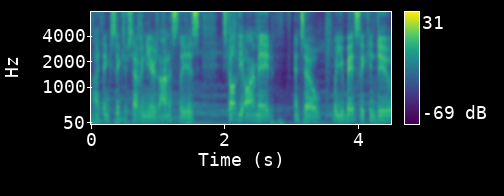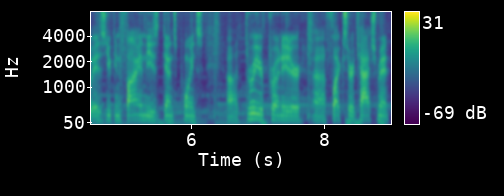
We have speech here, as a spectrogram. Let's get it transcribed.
I think six or seven years, honestly, is it's called the Arm Aid. And so what you basically can do is you can find these dense points uh, through your pronator uh, flexor attachment,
